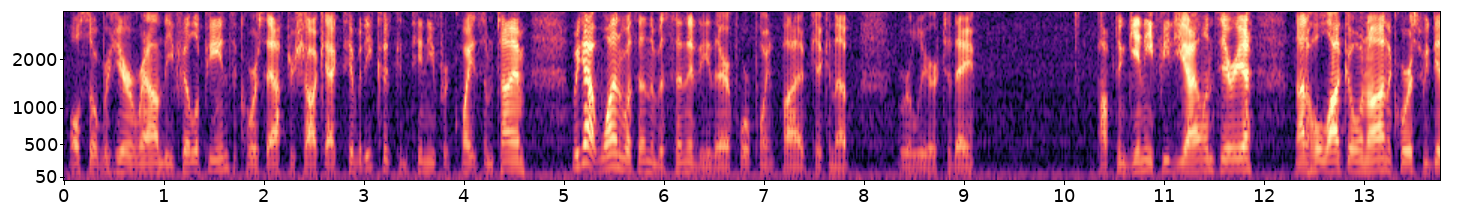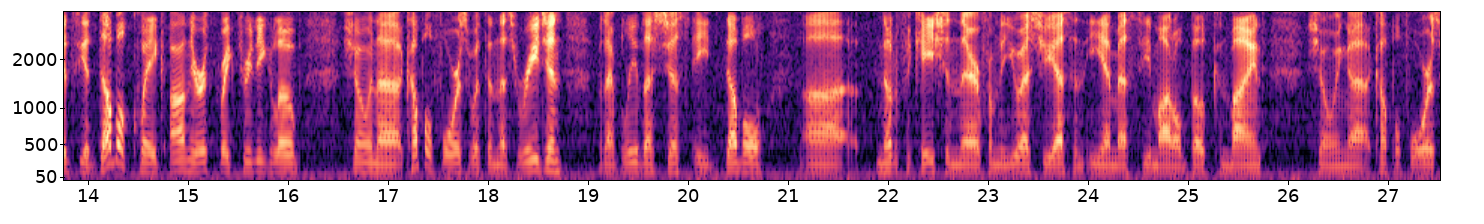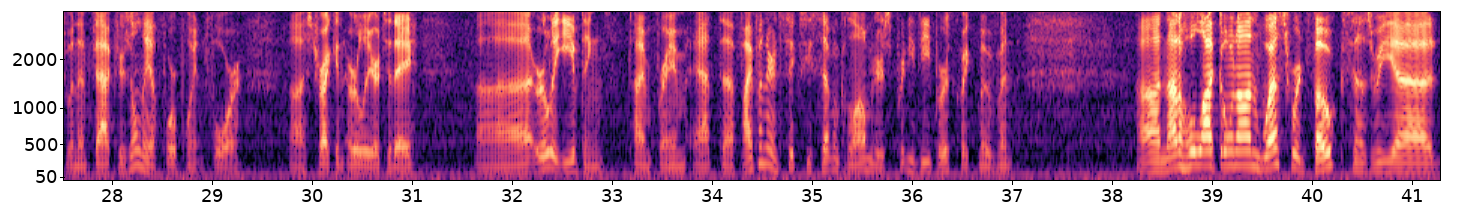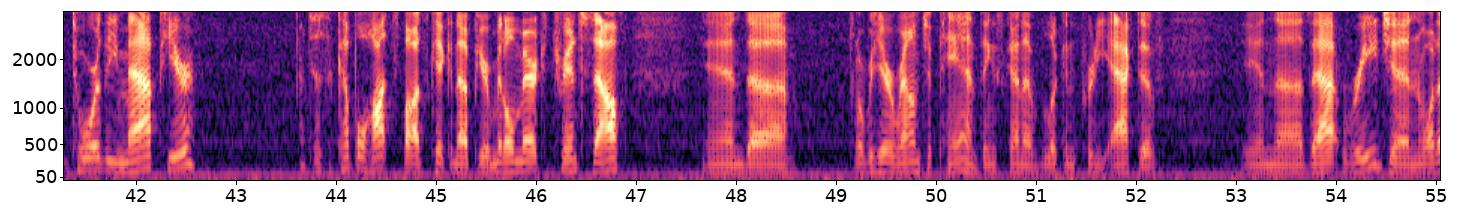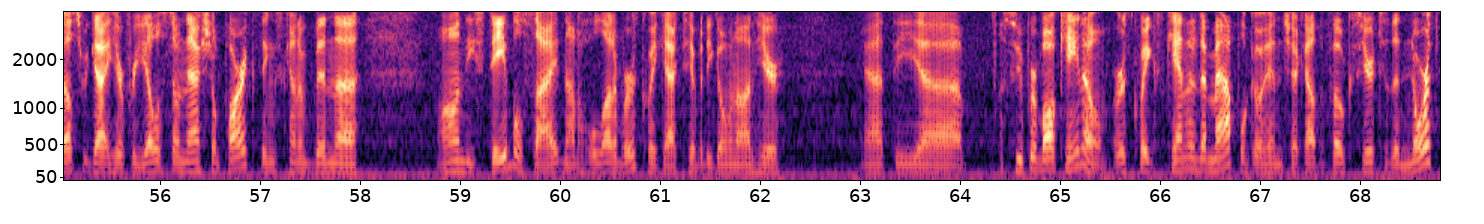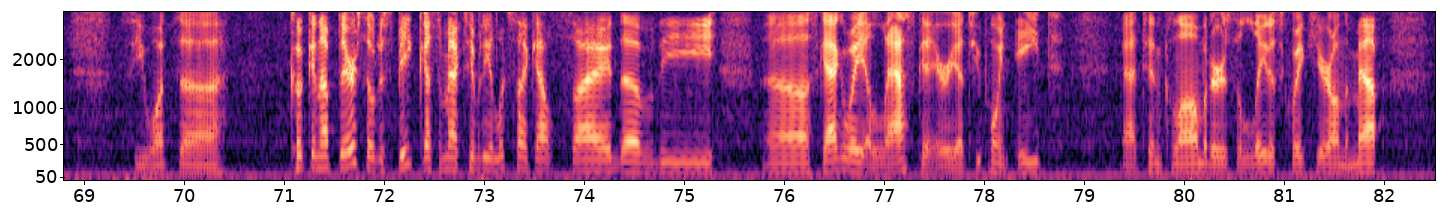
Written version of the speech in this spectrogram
Also over here around the Philippines, of course, aftershock activity could continue for quite some time. We got one within the vicinity there, 4.5 kicking up earlier today. Papua New Guinea, Fiji Islands area, not a whole lot going on. Of course, we did see a double quake on the Earthquake 3D globe showing a couple fours within this region, but I believe that's just a double uh, notification there from the USGS and EMSC model, both combined, showing uh, a couple fours when in fact there's only a 4.4 uh, striking earlier today, uh, early evening time frame at uh, 567 kilometers, pretty deep earthquake movement. Uh, not a whole lot going on westward, folks, as we tour the map here. Just a couple hot spots kicking up here. Middle America Trench south and uh, over here around Japan. Things kind of looking pretty active in uh, that region. What else we got here for Yellowstone National Park? Things kind of been uh, On the stable side, not a whole lot of earthquake activity going on here at the uh, super volcano. Earthquakes Canada map. We'll go ahead and check out the folks here to the north, see what's uh, cooking up there, so to speak. Got some activity, it looks like outside of the uh, Skagway, Alaska area, 2.8 at 10 kilometers. The latest quake here on the map.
